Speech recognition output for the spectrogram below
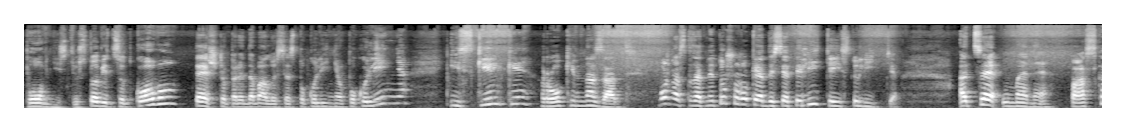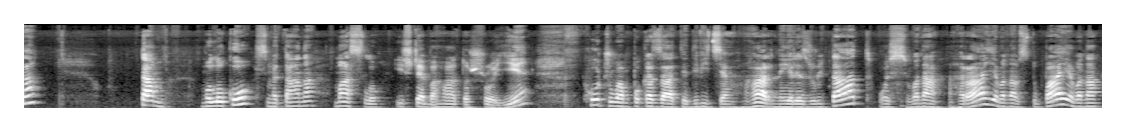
повністю 100% те, що передавалося з покоління в покоління, і скільки років назад. Можна сказати, не то, що роки, а десятиліття і століття. А це у мене паска. Там молоко, сметана, масло і ще багато що є. Хочу вам показати, дивіться, гарний результат. Ось вона грає, вона вступає, вона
